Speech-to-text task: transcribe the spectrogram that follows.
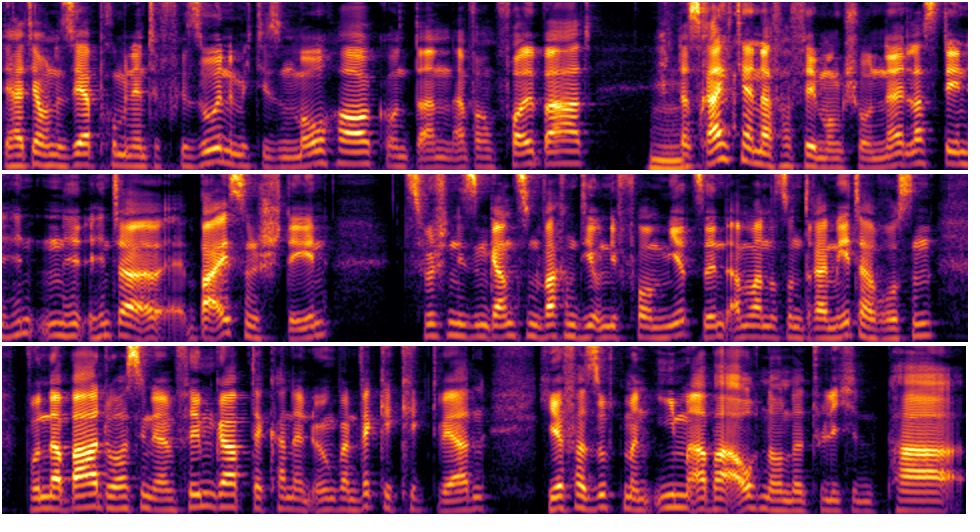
der hat ja auch eine sehr prominente Frisur, nämlich diesen Mohawk und dann einfach ein Vollbart. Das reicht ja in der Verfilmung schon, ne? Lass den hinten hi- hinter äh, Beißen stehen, zwischen diesen ganzen Wachen, die uniformiert sind, aber noch so ein 3-Meter-Russen. Wunderbar, du hast ihn in einem Film gehabt, der kann dann irgendwann weggekickt werden. Hier versucht man ihm aber auch noch natürlich ein paar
